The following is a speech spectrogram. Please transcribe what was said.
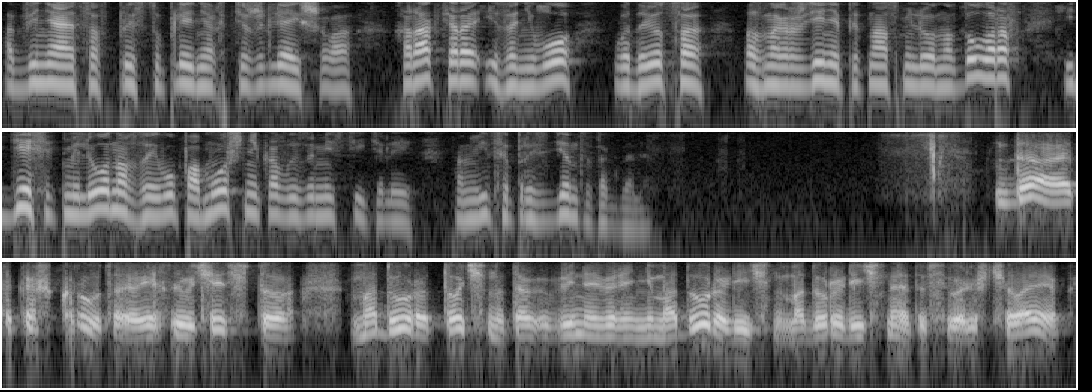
обвиняется в преступлениях тяжелейшего характера, и за него выдается вознаграждение 15 миллионов долларов и 10 миллионов за его помощников и заместителей, там вице-президент и так далее. Да, это, конечно, круто, если учесть, что Мадуро точно, так, вернее, не Мадуро лично, Мадуро лично это всего лишь человек,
